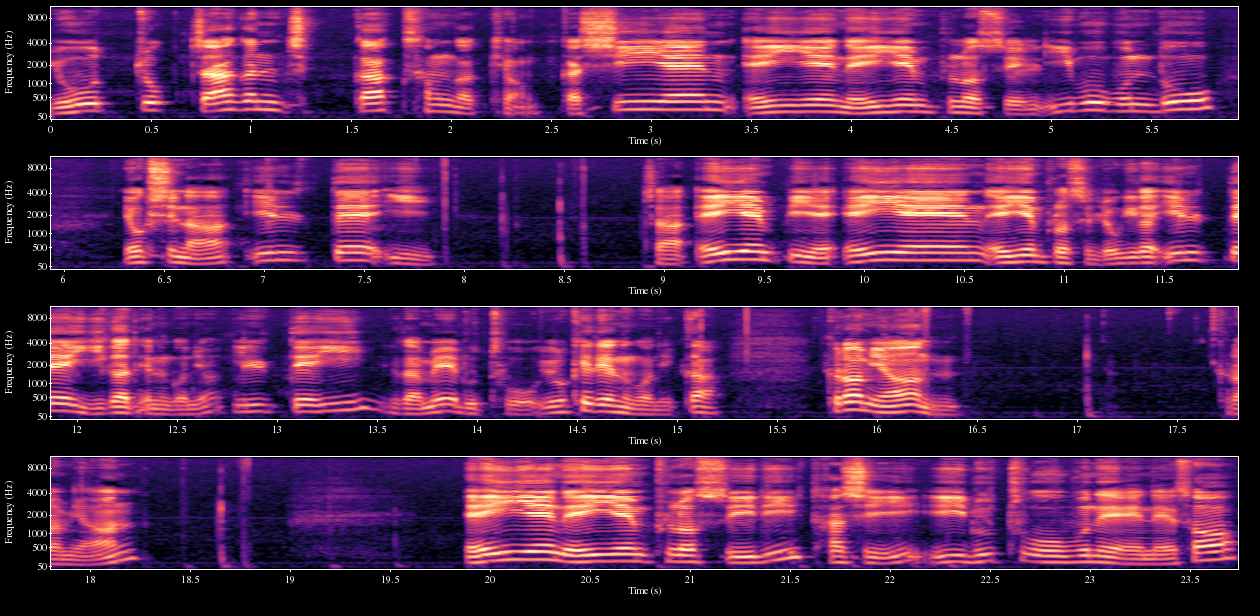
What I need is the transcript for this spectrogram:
요쪽 작은 직각 삼각형, 그러니까 CN, AN, AN 플러스 1, 이 부분도 역시나 1대 2. 자, AN, B, AN, AN 플러스 1, 여기가 1대 2가 되는 거요. 1대 2, 그 다음에 루트 5. 이렇게 되는 거니까. 그러면, 그러면, AN, AN 플러스 1이 다시 이 루트 5분의 n에서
